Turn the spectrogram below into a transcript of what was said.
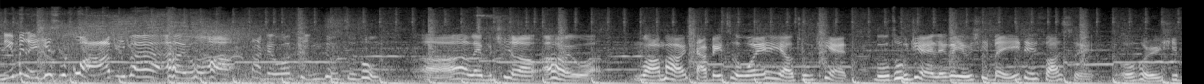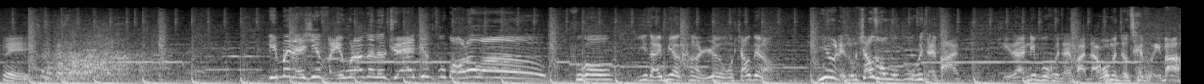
你们那些是挂壁吗？哎呦啊！打得我心头直痛啊！来不及了！哎呦啊！妈妈，下辈子我也要充钱，不充钱那个游戏没得耍色。 我会儿洗白。你们那些废物啷个都全军覆没了哦！胡哥，一代米要扛二人，我晓得了。以后那种小错误不会再犯。既然你不会再犯，那我们就撤退吧。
